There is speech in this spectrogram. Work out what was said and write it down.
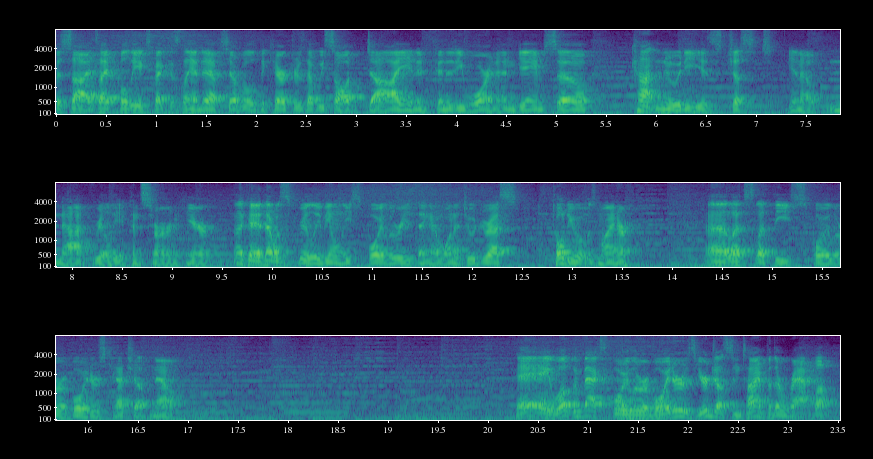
Besides, I fully expect this land to have several of the characters that we saw die in Infinity War and Endgame, so continuity is just, you know, not really a concern here. Okay, that was really the only spoilery thing I wanted to address. Told you it was minor. Uh, let's let the spoiler avoiders catch up now. Hey, welcome back, spoiler avoiders. You're just in time for the wrap-up.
